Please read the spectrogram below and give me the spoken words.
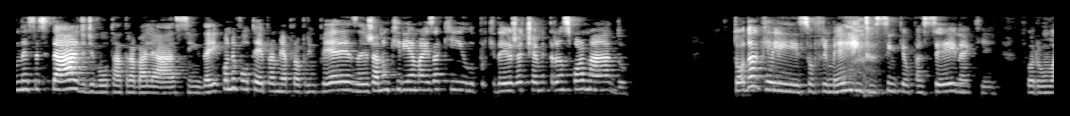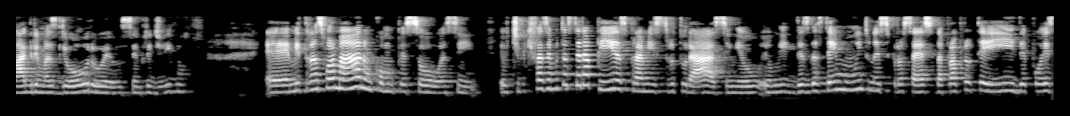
necessidade de voltar a trabalhar, assim. Daí, quando eu voltei para minha própria empresa, eu já não queria mais aquilo, porque daí eu já tinha me transformado. todo aquele sofrimento assim que eu passei, né, que foram lágrimas de ouro, eu sempre digo, é, me transformaram como pessoa, assim. Eu tive que fazer muitas terapias para me estruturar, assim. Eu, eu me desgastei muito nesse processo da própria UTI, depois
